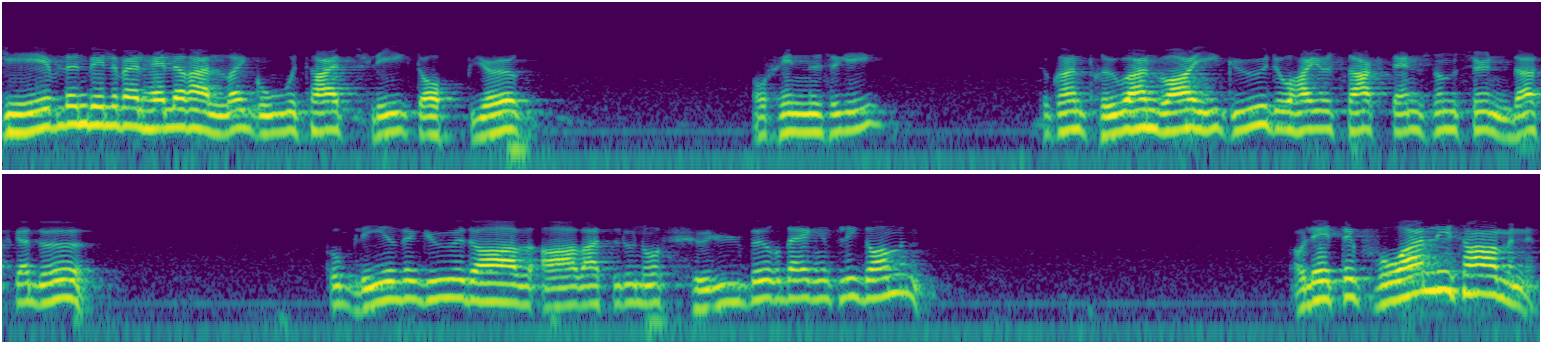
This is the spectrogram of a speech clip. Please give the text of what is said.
djevelen ville vel heller aldri godta et slikt oppgjør å finne seg i. Du kan tro han var i Gud, og har jo sagt 'den som synder, skal dø'. Hvor blir det, Gud, av, av at du nå fullbyrder egentlig dommen? Og let deg få alle sammen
